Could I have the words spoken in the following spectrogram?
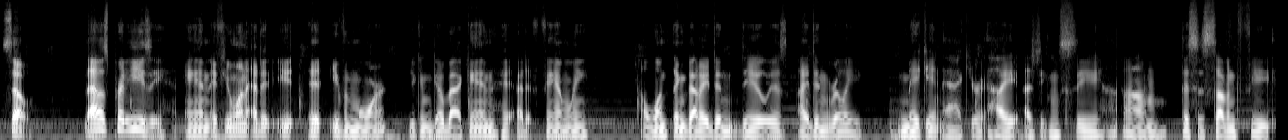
So that was pretty easy. And if you want to edit it even more, you can go back in, hit edit family. Uh, one thing that I didn't do is I didn't really make it an accurate height. As you can see, um, this is seven feet,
